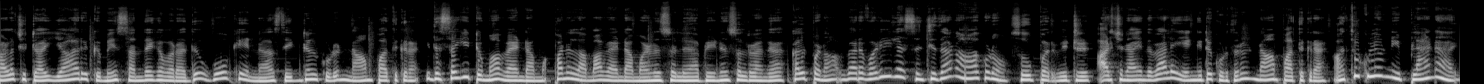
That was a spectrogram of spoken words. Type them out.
களைச்சிட்டா யாருக்குமே சந்தேகம் வராது. ஓகேன்னா சிக்னல் கூட நான் பாத்துக்கிறேன். இதை செய்யட்டுமா வேண்டாமா? பண்ணலாமா வேண்டாமான்னு சொல்லு அப்படின்னு சொல்றாங்க. கல்பனா வேற வழியில செஞ்சுதான் ஆகணும். சூப்பர் விட்டு அர்ச்சனா இந்த வேலை என்கிட்ட கொடுத்துரு நான் பாத்துக்கிறேன். அதுக்குள்ள நீ பிளானா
